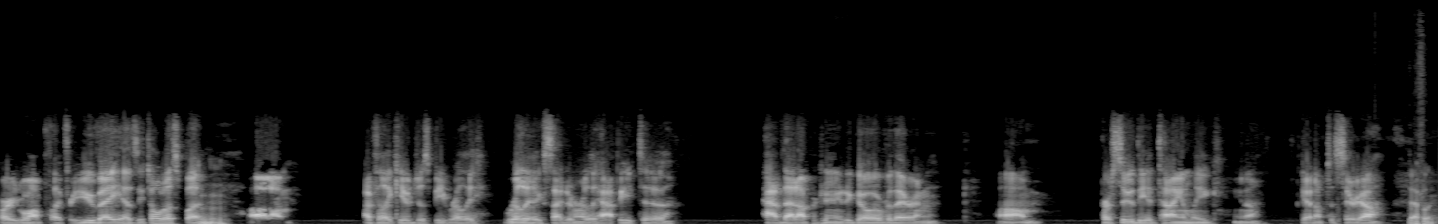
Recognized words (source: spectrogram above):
or he'd want to play for Juve, as he told us. But mm-hmm. um, I feel like he would just be really, really excited and really happy to have that opportunity to go over there and um, pursue the Italian league. You know, getting up to Serie A. Definitely.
